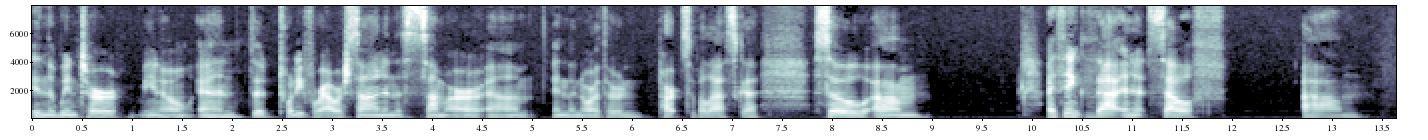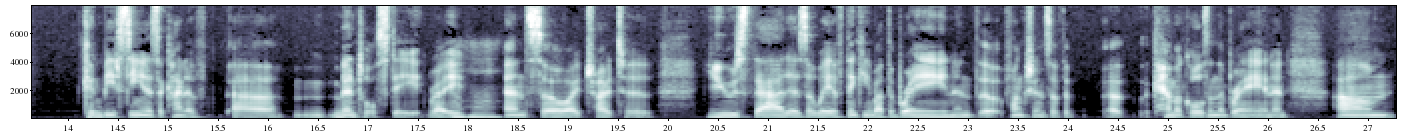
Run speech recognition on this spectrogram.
in the winter, you know, and mm-hmm. the 24 hour sun in the summer um, in the northern parts of Alaska. So um, I think that in itself um, can be seen as a kind of uh, mental state, right? Mm-hmm. And so I tried to use that as a way of thinking about the brain and the functions of the, uh, the chemicals in the brain. And um,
